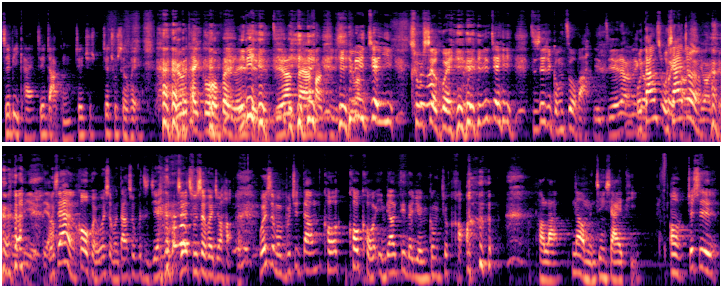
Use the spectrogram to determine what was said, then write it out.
直接避开，直接打工，直接去直接出社会。不会太过分了 一点？直接让大家放弃 一律，建议出社会，一律建议直接去工作吧。你直接让那个我当初我现在就会考希望全部灭掉。我现在很后悔，为什么当初不直接直接出社会就好？为什么不去当 Co Coco 饮料店的员工就好？好啦，那我们进下一题哦，就是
